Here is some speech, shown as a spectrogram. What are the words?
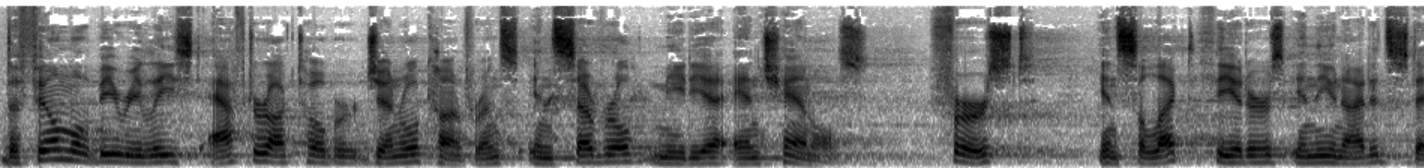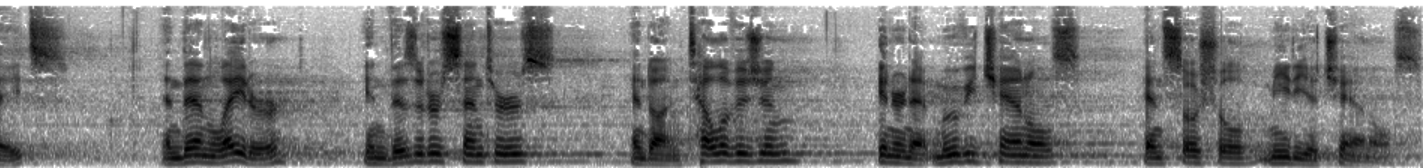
The film will be released after October General Conference in several media and channels. First, in select theaters in the United States, and then later in visitor centers and on television, internet movie channels, and social media channels.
